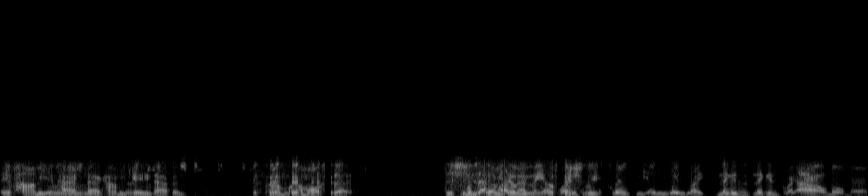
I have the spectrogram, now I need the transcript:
if Hami, if mm-hmm. hashtag Hami Cave happens, I'm I'm all set. This shit is that's why- WWE that's officially. is crazy anyway. Like niggas, niggas, like I don't know, man.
